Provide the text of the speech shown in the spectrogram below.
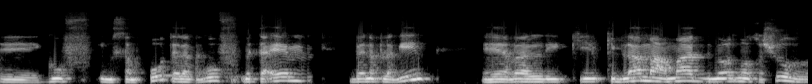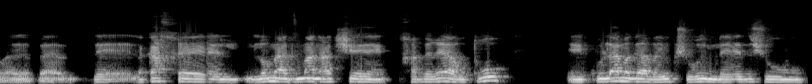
אה, גוף עם סמכות, אלא גוף מתאם בין הפלגים, אה, אבל היא קיבלה מעמד מאוד מאוד חשוב, אה, לקח אה, לא מעט זמן עד שחבריה אותרו, כולם אגב היו קשורים לאיזשהו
